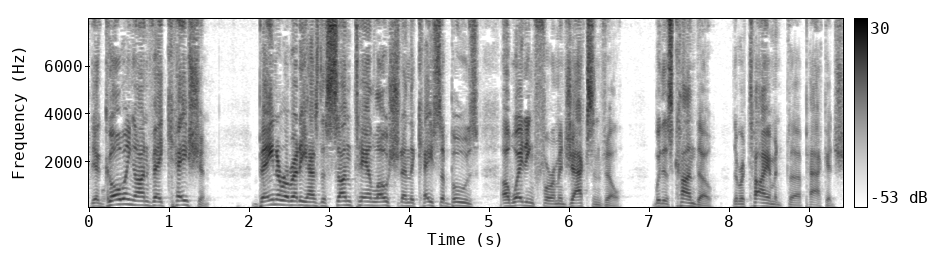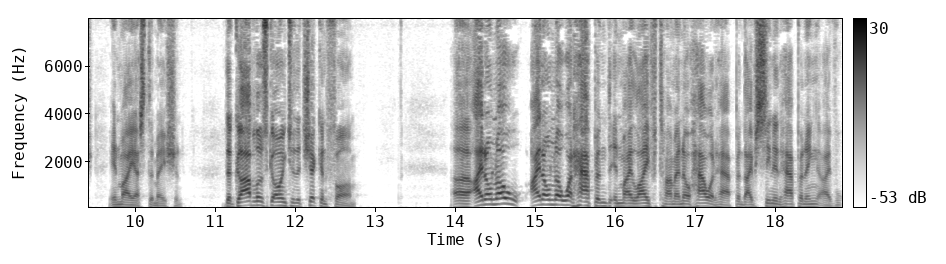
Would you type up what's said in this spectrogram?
They're going on vacation. Boehner already has the suntan lotion and the case of booze uh, waiting for him in Jacksonville with his condo, the retirement uh, package, in my estimation. The gobbler's going to the chicken farm. Uh, I don't know. I don't know what happened in my lifetime. I know how it happened. I've seen it happening. I've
